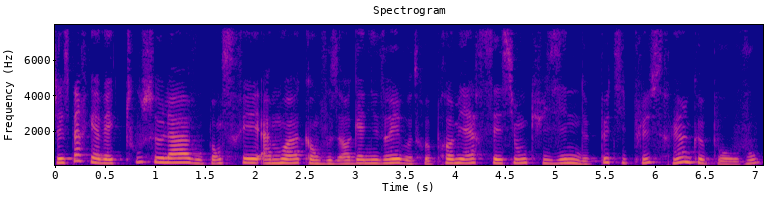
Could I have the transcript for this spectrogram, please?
J'espère qu'avec tout cela, vous penserez à moi quand vous organiserez votre première session cuisine de Petit Plus, rien que pour vous,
